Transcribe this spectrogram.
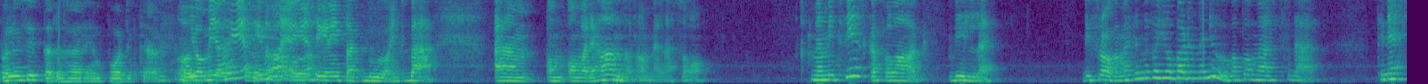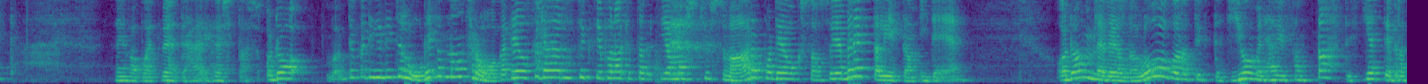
Och nu sitter du här i en podcast. Ja, men jag har ju egentligen, nu har jag ju egentligen inte sagt bu och inte bä um, om, om vad det handlar om eller så. Men mitt finska förlag ville, de frågade mig men vad jobbar du med nu, vad kommer sådär till näst? När jag var på ett möte här i höstas och då det var det ju lite roligt att någon frågade och sådär och så tyckte jag på något sätt att jag måste ju svara på det också så jag berättade lite om idén. Och de blev elda lågor och tyckte att jo men det här är ju fantastiskt, jättebra,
